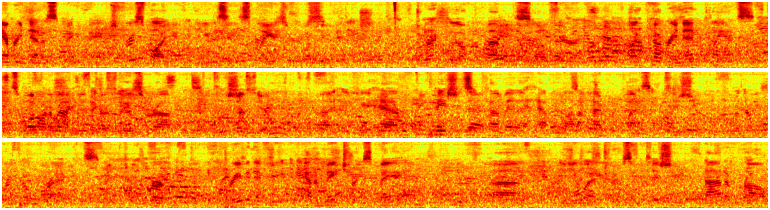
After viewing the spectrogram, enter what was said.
every dentist a big advantage. First of all, you can use these directly over metal. So if you're uncovering implants, it's wonderful to pick a laser up the. Uh, if you have patients that come in that have a lot of hyperplastic tissue for their ortho practice, perfect. Or even if you- you've got a matrix band uh, and you want to trim some tissue, not a problem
